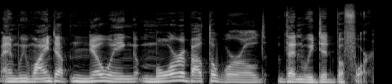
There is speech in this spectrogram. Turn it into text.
and we wind up knowing more about the world than we did before.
